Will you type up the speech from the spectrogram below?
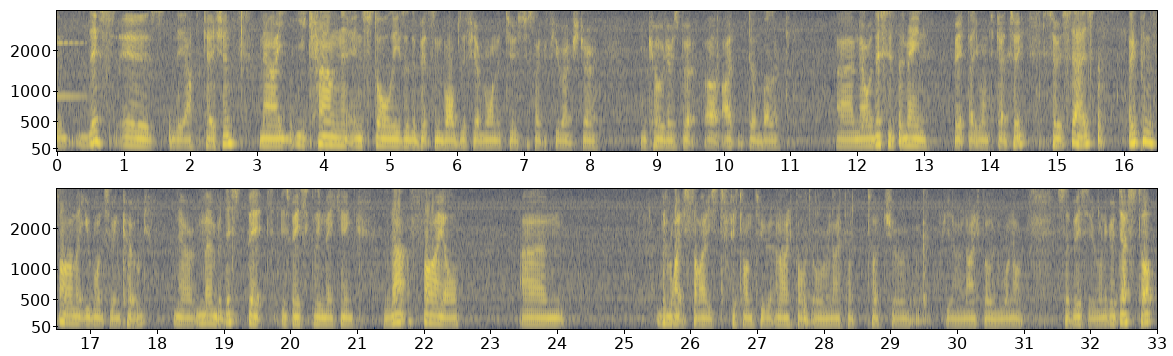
this is the application. Now you can install these other bits and bobs if you ever wanted to. It's just like a few extra encoders, but uh, I don't bother. Um, now this is the main bit that you want to get to. So it says open the file that you want to encode. Now remember this bit is basically making that file um, the right size to fit onto an iPod or an iPod Touch or you know an iPhone or whatnot. So basically we want to go desktop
